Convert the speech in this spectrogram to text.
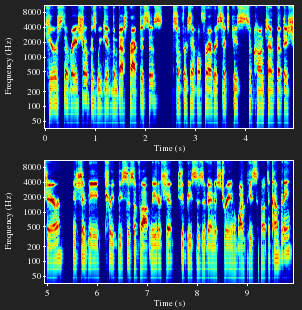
Here's the ratio because we give them best practices. So, for example, for every six pieces of content that they share, it should be three pieces of thought leadership, two pieces of industry, and one piece about the company.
